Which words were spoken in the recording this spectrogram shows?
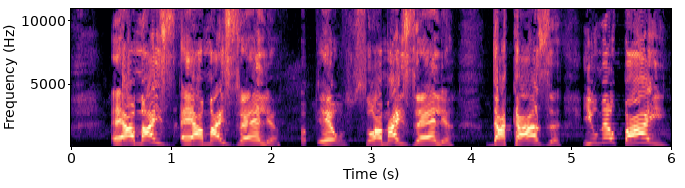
é, a mais, é a mais velha. Eu sou a mais velha da casa. E o meu pai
